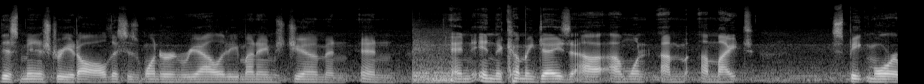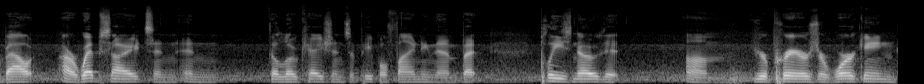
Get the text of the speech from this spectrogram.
this ministry at all. This is Wonder and Reality. My name's Jim, and and and in the coming days, I, I want I'm, I might speak more about our websites and and the locations of people finding them. But please know that um, your prayers are working.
